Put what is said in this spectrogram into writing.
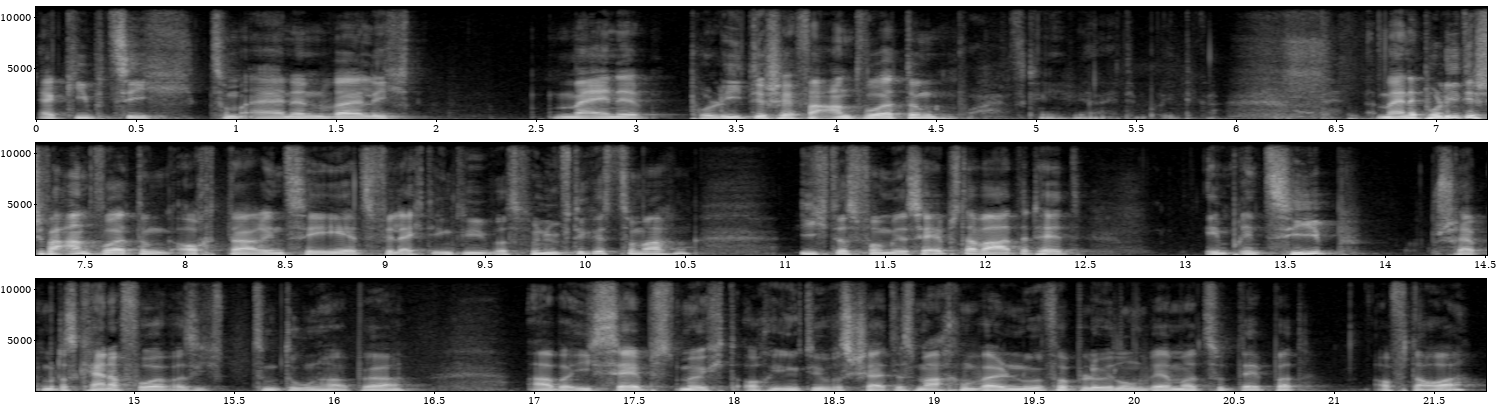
ergibt sich zum einen, weil ich meine politische Verantwortung, boah, jetzt klinge ich wieder nicht der Politiker, meine politische Verantwortung auch darin sehe, jetzt vielleicht irgendwie was Vernünftiges zu machen. Ich das von mir selbst erwartet hätte. Im Prinzip schreibt mir das keiner vor, was ich zum tun habe. Ja. Aber ich selbst möchte auch irgendwie was Gescheites machen, weil nur verblödeln wäre man zu deppert auf Dauer.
